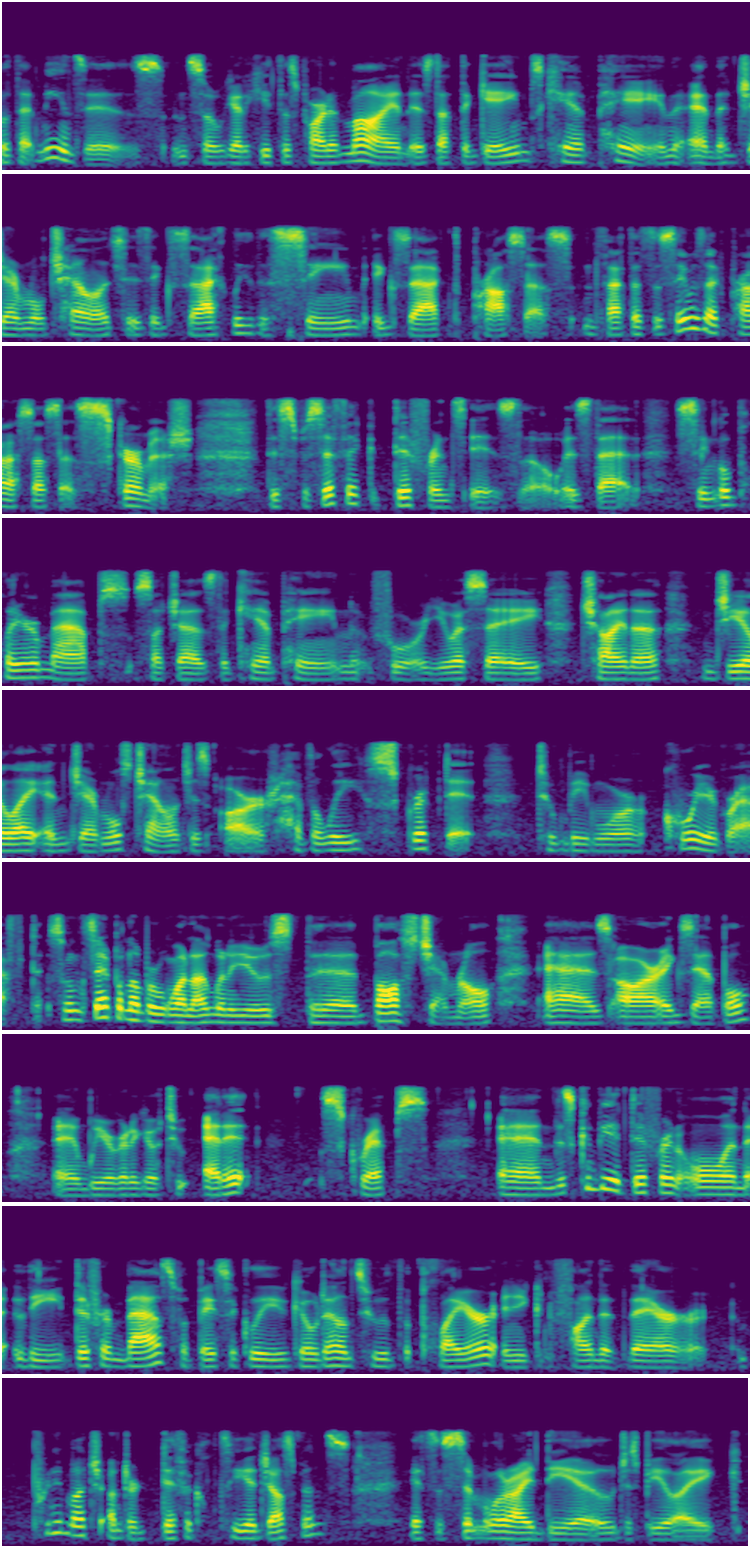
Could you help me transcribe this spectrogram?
what that means is, and so we got to keep this part in mind, is that the game's campaign and the general challenge is exactly the same exact process. In fact, that's the same exact process as skirmish. The specific difference is, though, is that single player maps, such as the campaign for USA, China, GLA, and general's challenges, are heavily scripted to be more choreographed. So example number one, I'm going to use the boss general as our example, and we are going to go to edit, scripts, and this can be a different on the different maps, but basically you go down to the player and you can find it there pretty much under difficulty adjustments. It's a similar idea, it would just be like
